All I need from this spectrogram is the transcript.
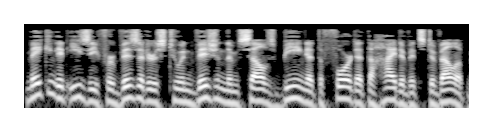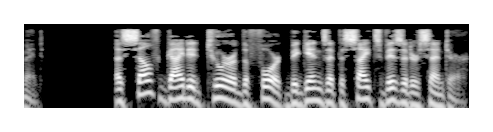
making it easy for visitors to envision themselves being at the fort at the height of its development. A self-guided tour of the fort begins at the site's visitor center.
